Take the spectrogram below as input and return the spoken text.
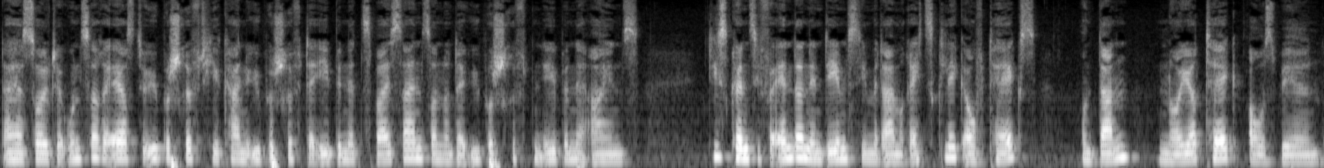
Daher sollte unsere erste Überschrift hier keine Überschrift der Ebene 2 sein, sondern der Überschriftenebene 1. Dies können Sie verändern, indem Sie mit einem Rechtsklick auf Tags und dann Neuer Tag auswählen.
